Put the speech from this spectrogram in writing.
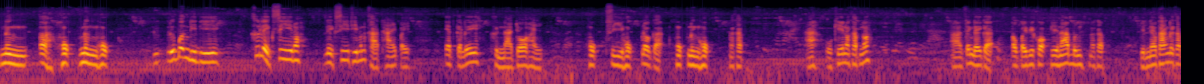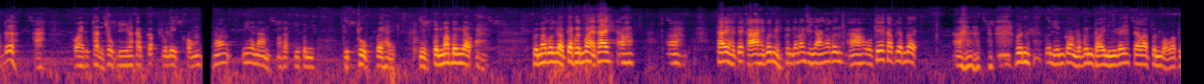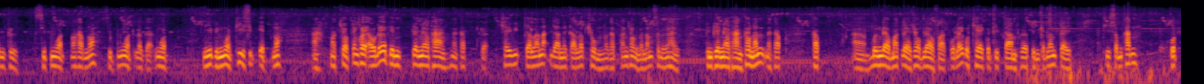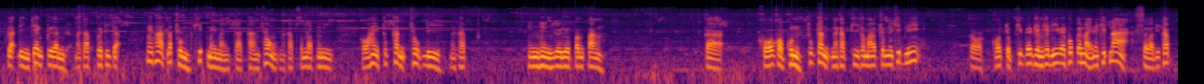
1เอ่อ616หกหรือเบิ่งดีๆ คือเลข4เนาะเลข4ที่มันขาดหายไปแอดก็เลยขึ้นหน้าจอให้หกสี่หกแล้วก็หกหนึ่งหกนะครับอะโอเคเนาะครับเนาะ อ่าจังใดก็เอาไปวิเคราะห์พิจารณาเบึงนะครับเป็นแนวทางด้อครับเด้ออะขอให้ทุกท่านโชคดีนะครับกับตัวเลขของน้องนิรนามนะครับที่เป็นจุดถูกไปให้นี่เพิ่นมาเบิ่งแล้วเพิ่นมาเบิ่งแล้วแต่เพิ่นบ่ให้ไทยเอาอ่าไทยให้แต่ขาให้เบิ่งนี่เพิ่นกำลังสิย่างมาเบิ่งอ่าโอเคครับเรียบร้อยอ่าเพิ่นเพิ่นเห็นกล้องแล้วเพิ่นถอยหนีเลย แต่ว่าเพิ่นบอกว่าเพิ่นถือสิบงวดนะครับเนาะสิบงวดแล้วก็งวดนี้เป็นงวดที่สิบเอ็ดเนาะ อะมักชอบจังค่อยเอาเด้อเป็นเพียงแนวทางนะครับก็ใช้วิจารณญาณในการรับชมนะครับทั้งช่องก็นำเสนอให้เป็นเพียงแนวทางเท่านั้นนะครับครับอ่าเบิ่งแล้วมักแล้วชอบแล้วฝากกดไลค์กดแชร์กดติดตามเพื่อเป็นกำลังใจที่สำคัญกดกระดิ่งแจ้งเตือนนะครับเพื่อที่จะไม่พลาดรับชมคลิปใหม่ๆ จากทางช่องนะครับสำหรับวันนี้ขอให้ทุกท่านโชคดีนะครับเฮงๆรวยๆปังๆก็ขอขอบคุณทุกท่านนะครับที่เข้ามารับชมในคลิปนี้ ก็ขอจบคลิปไว้เพียงแค่นี้ไว้พบกันใหม่ในคลิปหน้า สวัสดีครับ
